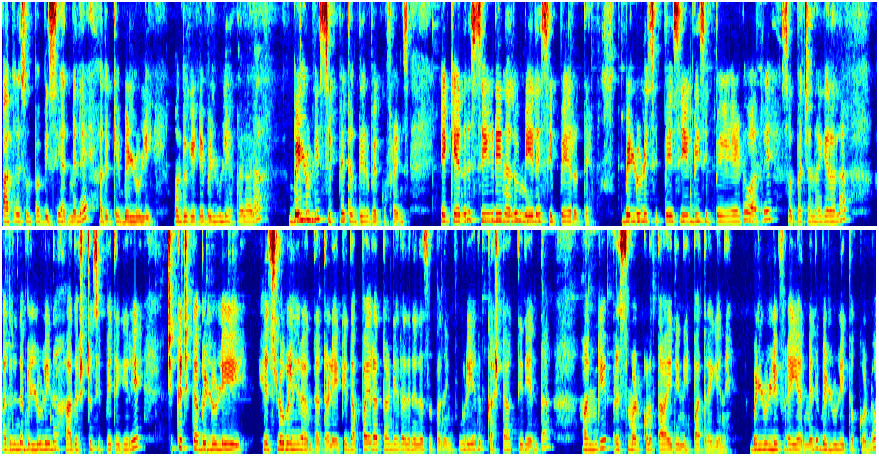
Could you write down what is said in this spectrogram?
ಪಾತ್ರೆ ಸ್ವಲ್ಪ ಬಿಸಿ ಆದಮೇಲೆ ಅದಕ್ಕೆ ಬೆಳ್ಳುಳ್ಳಿ, ಒಂದು ಗೆಡ್ಡೆ ಬೆಳ್ಳುಳ್ಳಿ ಹಾಕೊಳ್ಳೋಣ. ಬೆಳ್ಳುಳ್ಳಿ ಸಿಪ್ಪೆ ತೆಗೆದಿರಬೇಕು ಫ್ರೆಂಡ್ಸ್ ಏಕೆ ಅಂದರೆ ಸೀಗಡಿನಲ್ಲೂ ಮೇಲೆ ಸಿಪ್ಪೆ ಇರುತ್ತೆ. ಬೆಳ್ಳುಳ್ಳಿ ಸಿಪ್ಪೆ, ಸೀಗಡಿ ಸಿಪ್ಪೆ ಎರಡು ಆದರೆ ಸ್ವಲ್ಪ ಚೆನ್ನಾಗಿರಲ್ಲ. ಅದರಿಂದ ಬೆಳ್ಳುಳ್ಳಿನ ಆದಷ್ಟು ಸಿಪ್ಪೆ ತೆಗೀರಿ. ಚಿಕ್ಕ ಚಿಕ್ಕ ಬೆಳ್ಳುಳ್ಳಿ ಹೆಸಳುಗಳಿರೋಂಥ ತಳಿ ಯಾಕೆ ದಪ್ಪ ಇರೋ ತಗೊಂಡಿರೋದ್ರಿಂದ ಸ್ವಲ್ಪ ನಂಗೆ ಹುರಿಯೋದು ಕಷ್ಟ ಆಗ್ತಿದೆ ಅಂತ ಹಾಗೆ ಪ್ರೆಸ್ ಮಾಡ್ಕೊಳ್ತಾ ಇದ್ದೀನಿ ಪಾತ್ರೆಗೆ ಬೆಳ್ಳುಳ್ಳಿ ಫ್ರೈ ಆದಮೇಲೆ ಬೆಳ್ಳುಳ್ಳಿ ತಕ್ಕೊಂಡು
